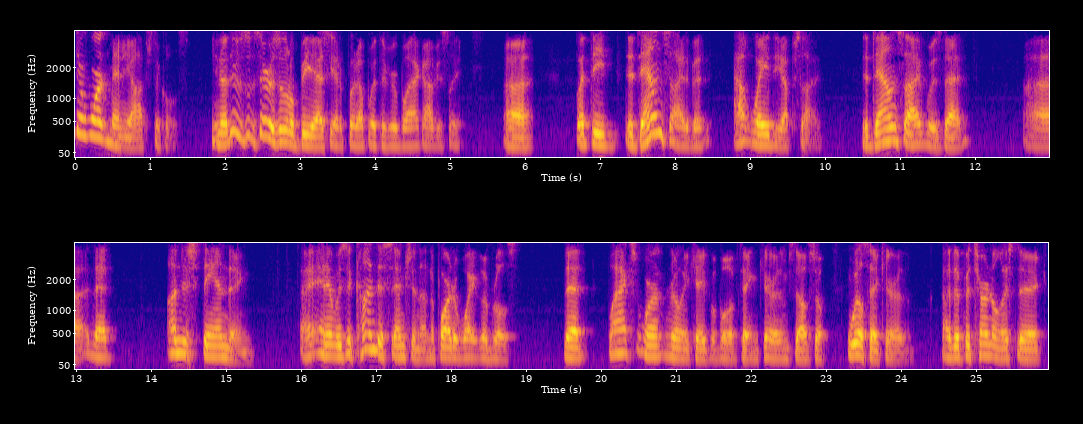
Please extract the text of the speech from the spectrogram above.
there weren't many obstacles. You know, there was there was a little BS you had to put up with if you're black, obviously, uh, but the the downside of it outweighed the upside. The downside was that uh, that understanding, and it was a condescension on the part of white liberals that blacks weren't really capable of taking care of themselves, so we'll take care of them. Uh, the paternalistic,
